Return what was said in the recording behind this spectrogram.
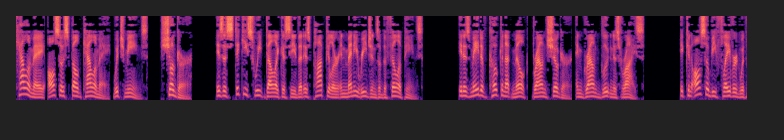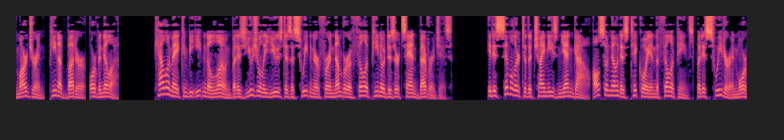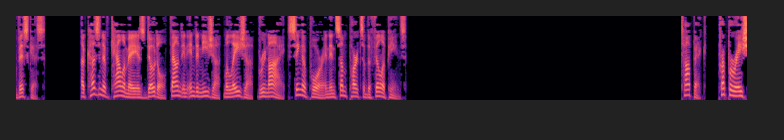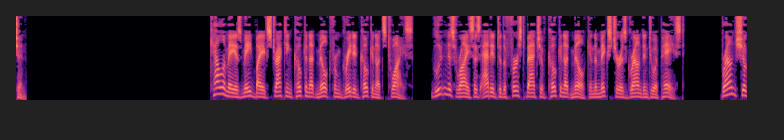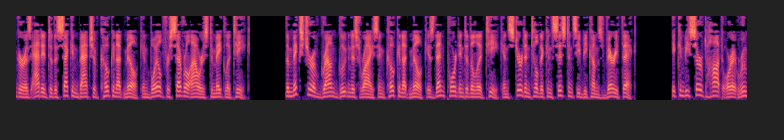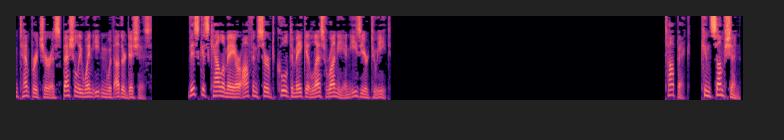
Calamay also spelled calamay, which means sugar, is a sticky sweet delicacy that is popular in many regions of the Philippines. It is made of coconut milk, brown sugar, and ground glutinous rice. It can also be flavored with margarine, peanut butter, or vanilla. Calamay can be eaten alone but is usually used as a sweetener for a number of Filipino dessert sand beverages. It is similar to the Chinese nian gao also known as tikoy in the Philippines but is sweeter and more viscous. A cousin of calamay is dodol, found in Indonesia, Malaysia, Brunei, Singapore and in some parts of the Philippines. Preparation Calamay is made by extracting coconut milk from grated coconuts twice. Glutinous rice is added to the first batch of coconut milk and the mixture is ground into a paste. Brown sugar is added to the second batch of coconut milk and boiled for several hours to make latik. The mixture of ground glutinous rice and coconut milk is then poured into the latik and stirred until the consistency becomes very thick. It can be served hot or at room temperature especially when eaten with other dishes. Viscous calamay are often served cool to make it less runny and easier to eat. Consumption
